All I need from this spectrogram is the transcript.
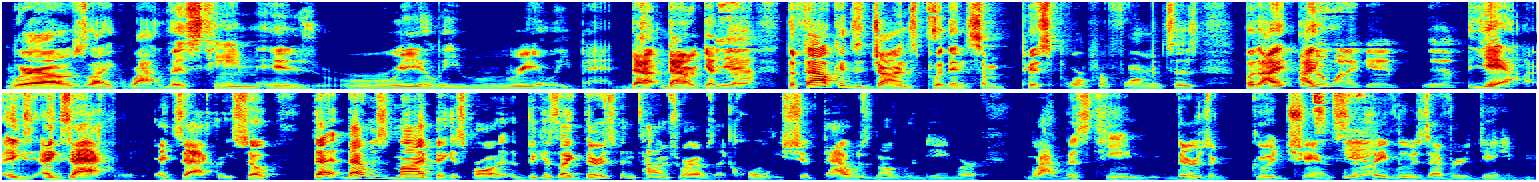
where I was like, "Wow, this team is really, really bad." Now, now again, Yeah. the, the Falcons and Giants put in some piss poor performances, but I, But I won a game. Yeah. yeah, ex- exactly, exactly. So that that was my biggest problem because like there's been times where I was like, "Holy shit, that was an ugly game," or "Wow, this team, there's a good chance that Yeah. they lose every game."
